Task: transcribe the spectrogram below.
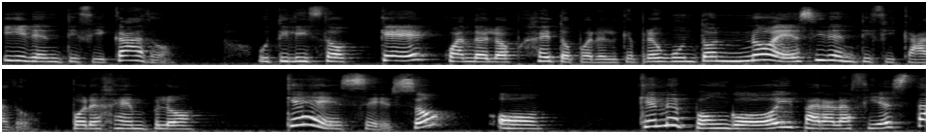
identificado. Utilizo que cuando el objeto por el que pregunto no es identificado. Por ejemplo, ¿qué es eso? o ¿qué me pongo hoy para la fiesta?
